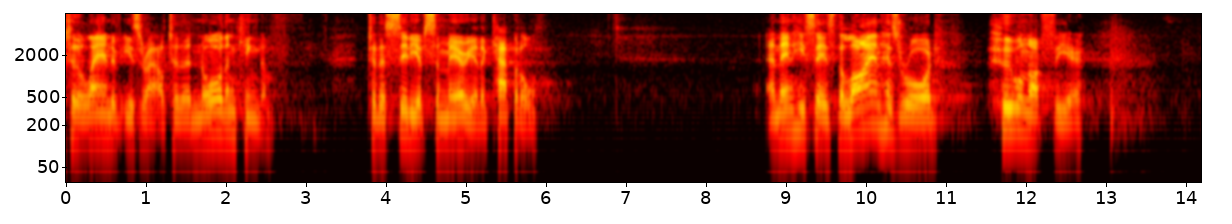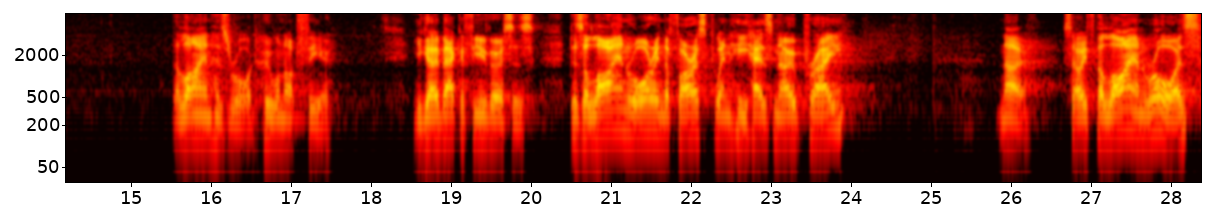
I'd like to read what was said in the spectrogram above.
to the land of Israel, to the northern kingdom, to the city of Samaria, the capital. And then he says, The lion has roared, who will not fear? The lion has roared, who will not fear? You go back a few verses. Does a lion roar in the forest when he has no prey? No. So if the lion roars,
